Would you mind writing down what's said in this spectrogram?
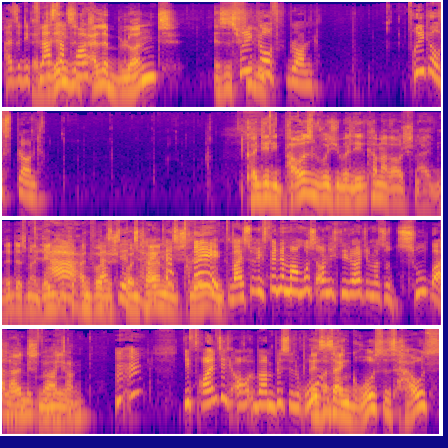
Also die Da Pflaster drin sind Porsche. alle blond. Es ist. Friedhofsblond. Friedhofsblond. Könnt ihr die Pausen, wo ich überlege, kann man rausschneiden, ne? dass man denkt, ich antworte dass spontan Zeit das trägt. Weißt du, ich finde, man muss auch nicht die Leute immer so zuballern mit Quatschen, nee. Wörtern. Die freuen sich auch über ein bisschen Ruhe. Es ist ein großes Haus.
